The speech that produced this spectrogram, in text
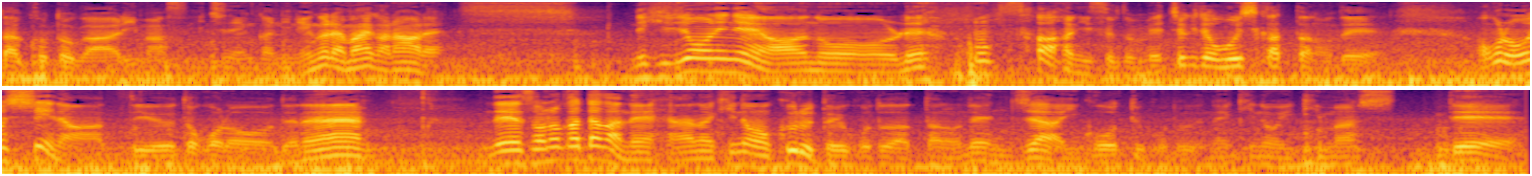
たことがあります。1年か2年ぐらい前かな、あれ。で、非常にね、あのー、レモンサワーにするとめちゃくちゃ美味しかったので、あ、これ美味しいなっていうところでね、で、その方がね、あの、昨日来るということだったので、じゃあ行こうということでね、昨日行きまして、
